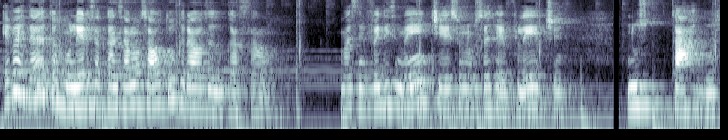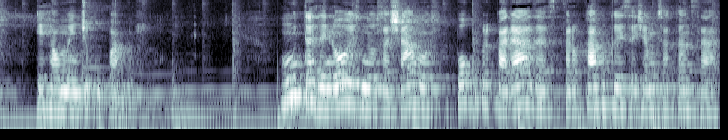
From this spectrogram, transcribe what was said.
É verdade que as mulheres alcançamos altos graus de educação, mas infelizmente isso não se reflete nos cargos que realmente ocupamos. Muitas de nós nos achamos pouco preparadas para o cargo que desejamos alcançar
